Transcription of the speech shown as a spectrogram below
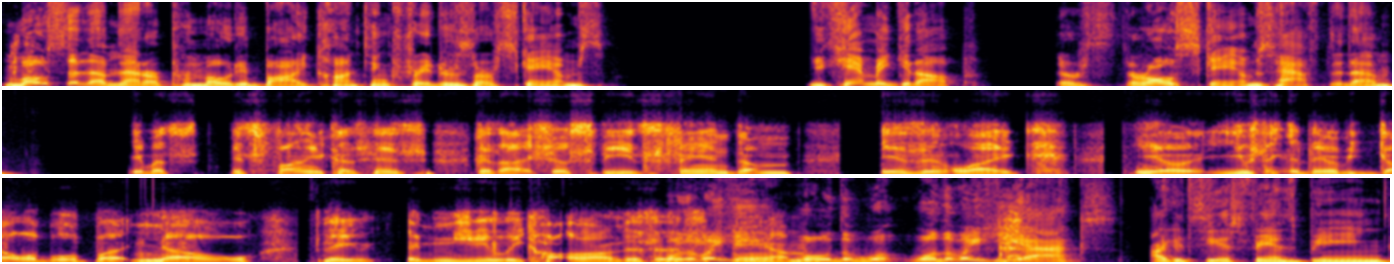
most of them that are promoted by content creators are scams. You can't make it up. They're they're all scams, half of them. It was. It's funny because his because iShowSpeed's fandom isn't like you know you think that they would be gullible, but no, they immediately call on this is Well, a the way he well the well the way he acts, I could see his fans being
